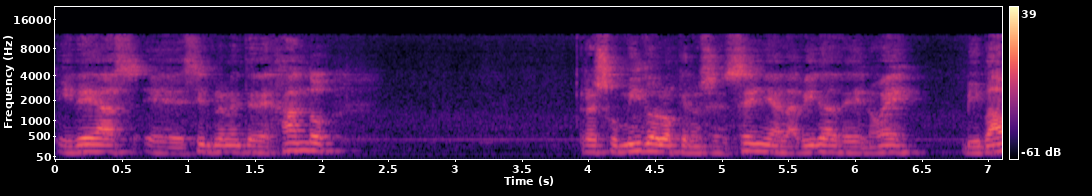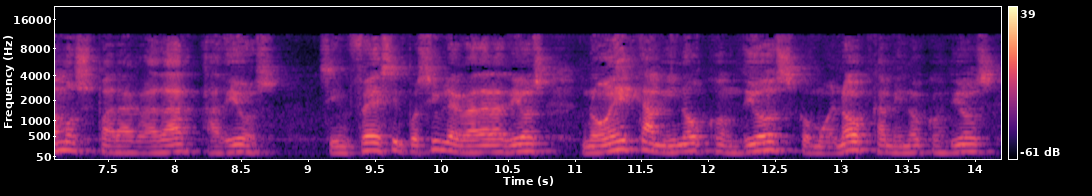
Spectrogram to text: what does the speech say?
ideas, simplemente dejando resumido lo que nos enseña la vida de Noé Vivamos para agradar a Dios. Sin fe es imposible agradar a Dios. Noé caminó con Dios como Enoch caminó con Dios.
